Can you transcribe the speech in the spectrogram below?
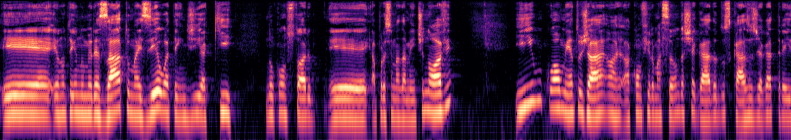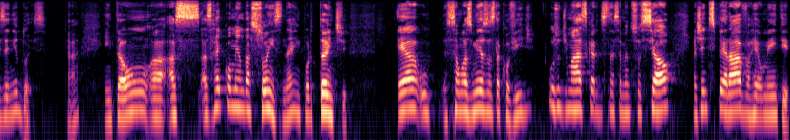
eh, eu não tenho o número exato, mas eu atendi aqui no consultório eh, aproximadamente nove. E um aumento já, a, a, confirmação da chegada dos casos de H3N2. Tá? Então, as, as recomendações, né, importante, é o, são as mesmas da Covid, uso de máscara, distanciamento social. A gente esperava realmente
